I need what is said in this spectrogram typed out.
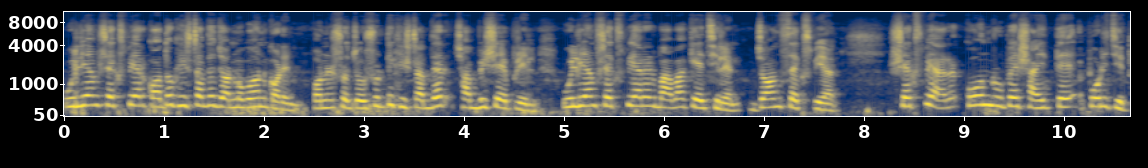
উইলিয়াম শেক্সপিয়ার কত খ্রিস্টাব্দে জন্মগ্রহণ করেন? পনেরোশো চৌষট্টি খ্রিস্টাব্দের ছাব্বিশে এপ্রিল। উইলিয়াম শেক্সপিয়ারের বাবা কে ছিলেন? জন শেক্সপিয়ার। শেক্সপিয়ার কোন রূপে সাহিত্যে পরিচিত?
